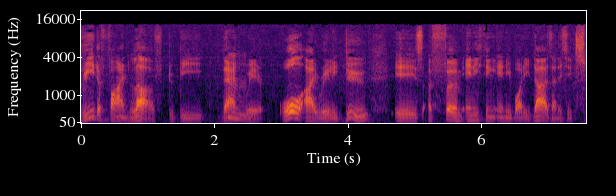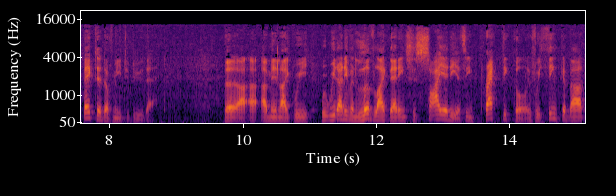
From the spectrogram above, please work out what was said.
redefine love to be that mm. where all I really do is affirm anything anybody does and it's expected of me to do that. The, I, I mean, like we, we don't even live like that in society. It's impractical. If we think about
